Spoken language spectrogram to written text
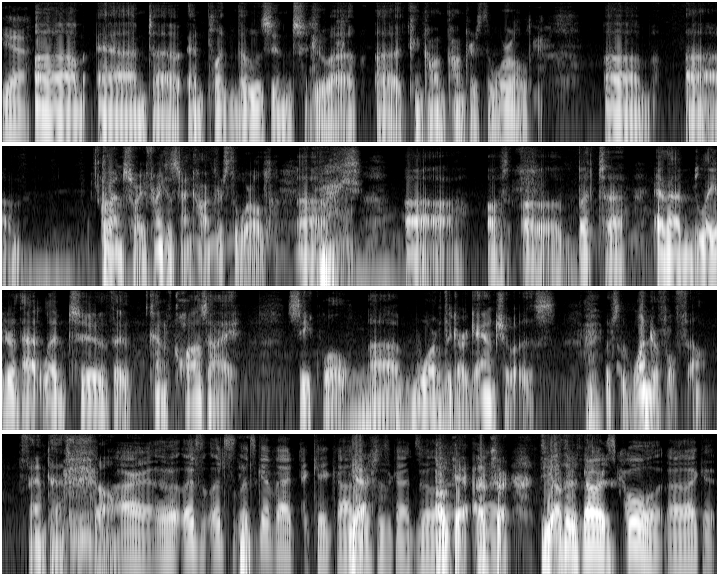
Yeah, um, and uh, and plugged those into uh, uh, King Kong conquers the world. Um, um, oh, I'm sorry, Frankenstein conquers the world. Um, uh, uh, uh, but uh, and then later that led to the kind of quasi sequel, uh, War of the Gargantuas, which is a wonderful film, fantastic film. All right, let's let's let's get back to King Kong Yeah. versus Godzilla. Okay, I'm Uh, sorry. The other, No, it's cool. I like it.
